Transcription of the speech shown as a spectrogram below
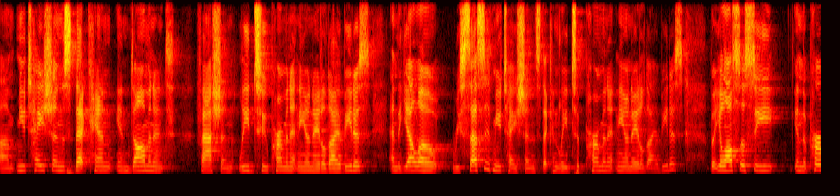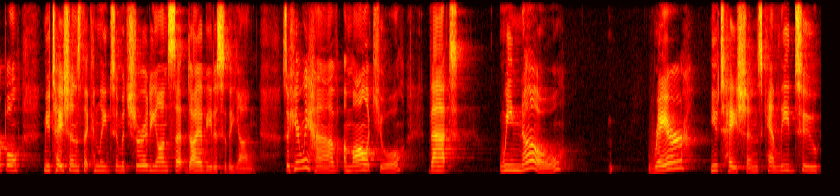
um, mutations that can, in dominant fashion, lead to permanent neonatal diabetes, and the yellow recessive mutations that can lead to permanent neonatal diabetes. But you'll also see in the purple mutations that can lead to maturity onset diabetes of the young. So here we have a molecule that we know rare mutations can lead to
